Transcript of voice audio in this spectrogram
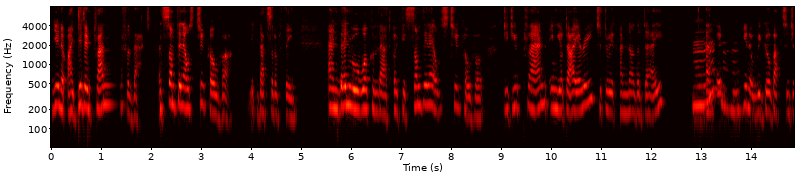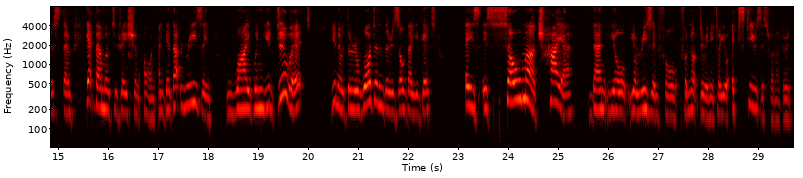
you know i didn't plan for that and something else took over that sort of thing And then we'll work on that. Okay, something else took over. Did you plan in your diary to do it another day? Mm-hmm. And then, mm-hmm. you know, we go back to just um, get that motivation on and get that reason why when you do it, you know, the reward and the result that you get is, is so much higher than your your reason for for not doing it or your excuses for not doing it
